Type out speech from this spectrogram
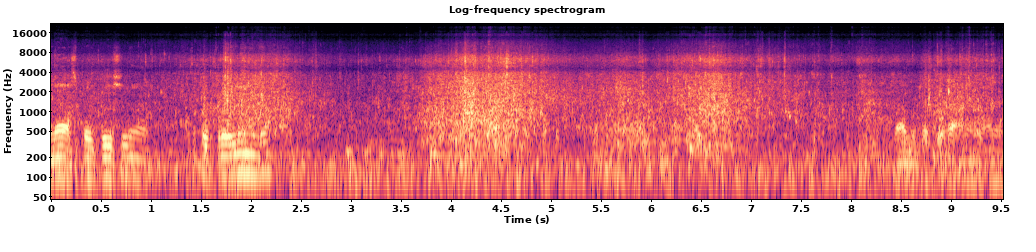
Ano, sport fishing. Ito trolling ba? Bago pa tira ang ano.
